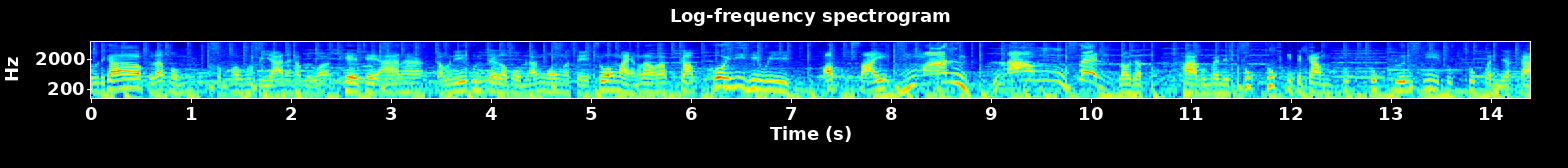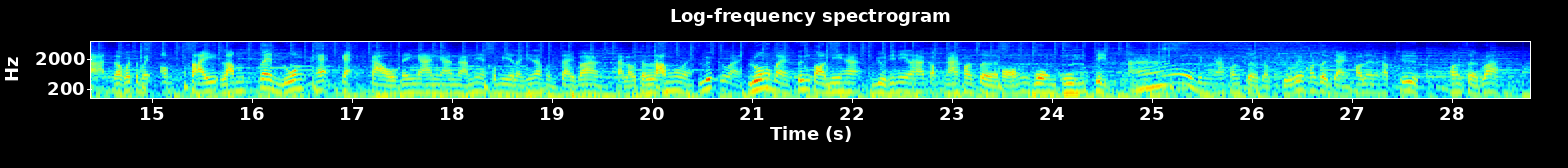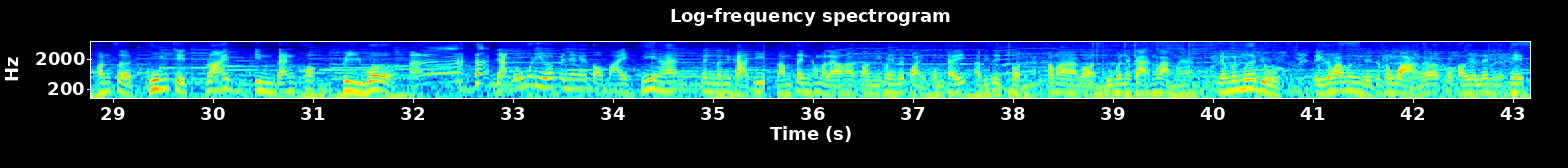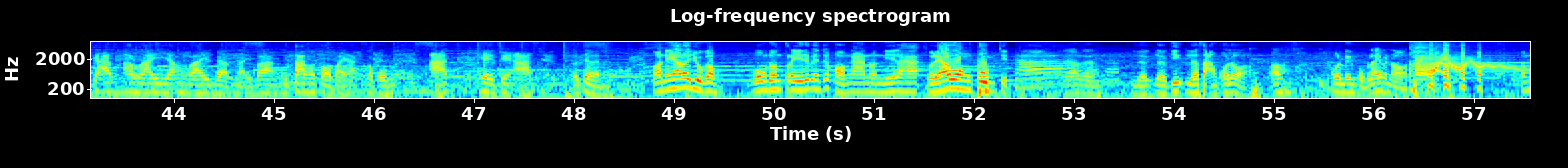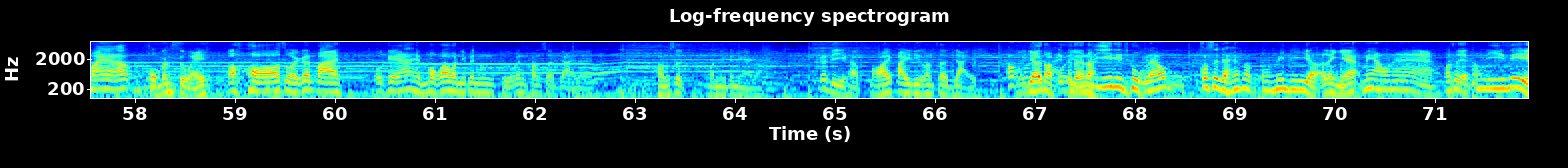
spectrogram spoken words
สวัสดีครับสวัสดีครับผมสมพรพลปิยะนะครับ หรือว่า KJR นะฮะกับวันนี้คุณเจอกับผมแล้วงงอะสิช่วงใหม่ของเราครับ กับโคยนี่ทีวีออฟไซด์มันล้ำเส้น เราจะพาคุณไปในทุก ๆ กิจกรรม ทุก ๆ พื้นที่ทุก ๆ บรรยากาศ เราก็จะไปออฟไซด์ล้ำเส้นล้วงแคะแกะเก่าในงานงานนั้นเนี่ยเขามีอะไรที่น่าสนใจบ้าง แต่เราจะล้ำเข้าไปลึกเข้าไปล้วงเข้าไป ซึ่งตอนนี้ฮะอยู่ที่นี่นะฮะกับงานคอนเสิร์ตของวงภูมิจิตอ้าวเป็นงานคอนเสิร์ตแบบถือว่าเป็นคอนเสิร์ตใหญ่ของเขาเลยนะครับชื่อคอนเสิร์ตว่า คอนเสิร์ตภูมิจิต Live in Bangkok Fever อ่าอยากรู้ดีว่าเป็นยังไงต่อไป นี่นะฮะ เป็นบรรยากาศที่ล้ำเส้นเข้ามาแล้วครับตอนนี้เขายังไม่ปล่อย ผมใช้อภิสิทธิ์ชนฮะเข้ามาก่อนดูบรรยากาศข้างหลังนะฮะ ยังมืดๆอยู่อีกสักพักหนึงเดี๋ยวจะสว่างแล้วพวกเขาจะเล่นกันเหตุการณ์อะไรอยังไรแบบไหนบ้าง ติดตามกันต่อไปฮะกับผมอาร์ต KJ Art แล้วเจอกันนะตอนนี้ครับเราอยู่กับวงดนตรีที่เป็นเจ้าของงานวันนี้แล้วฮะ สวัสดีครับวงภูมิจิตครับเหลือเหลือกี่เหลือสามคนแล้วเหรอ อ๋อ อีกคนหนึ่งผมไล่มันออก ทำไมอะครับ ผมมันสวย อ๋อ สวยเกินไป โอเคฮะ เห็นบอกว่าวันนี้เป็นถือว่าเป็นคอนเสิร์ตใหญ่เลย ความรู้สึกวันนี้เป็นยังไงบ้างก็ดีครับ น้อยไปดีคอนเสิร์ตใหญ่ เยอะหน่อยพูดเยอะหน่อย ดีนี่ถูกแล้วก็ส่วนใหญ่ให้แบบโอ้ไม่ดีเหรออะไรอย่างเงี้ย ไม่เอาแน่คอนเสิร์ตต้องดีสิ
